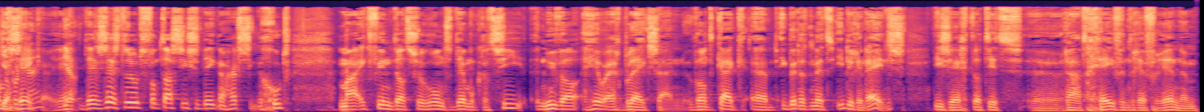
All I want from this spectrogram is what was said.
Van de Jazeker. Ja. D66 doet fantastische dingen, hartstikke goed. Maar ik vind dat ze rond democratie nu wel heel erg bleek zijn. Want kijk, uh, ik ben het met iedereen eens die zegt dat dit uh, raadgevend referendum...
